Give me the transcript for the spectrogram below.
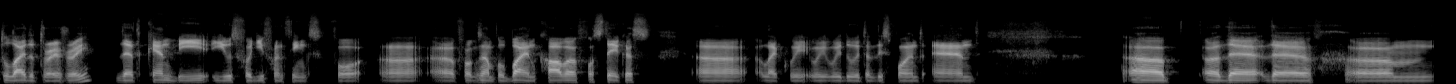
to Lido Treasury that can be used for different things. For for example, buying cover for stakers, like we, we, we do it at this point, and uh, uh, the the um,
